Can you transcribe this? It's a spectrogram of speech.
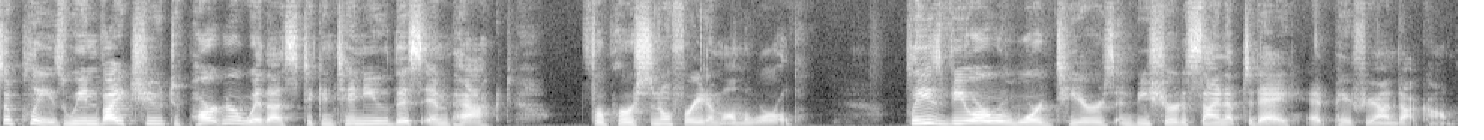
So please, we invite you to partner with us to continue this impact for personal freedom on the world. Please view our reward tiers and be sure to sign up today at patreon.com.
